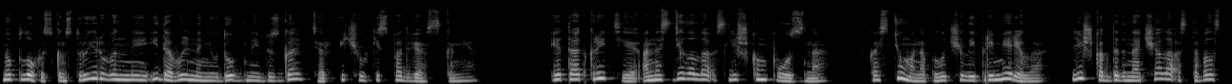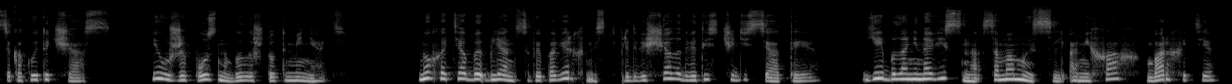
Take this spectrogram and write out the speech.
но плохо сконструированные и довольно неудобные бюстгальтер и чулки с подвязками. Это открытие она сделала слишком поздно. Костюм она получила и примерила, лишь когда до начала оставался какой-то час, и уже поздно было что-то менять. Но хотя бы глянцевая поверхность предвещала 2010-е. Ей была ненавистна сама мысль о мехах, бархате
